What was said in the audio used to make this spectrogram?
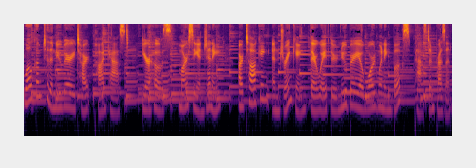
Welcome to the Newbery Tart Podcast. Your hosts, Marcy and Jennie, are talking and drinking their way through Newbery Award winning books, past and present.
